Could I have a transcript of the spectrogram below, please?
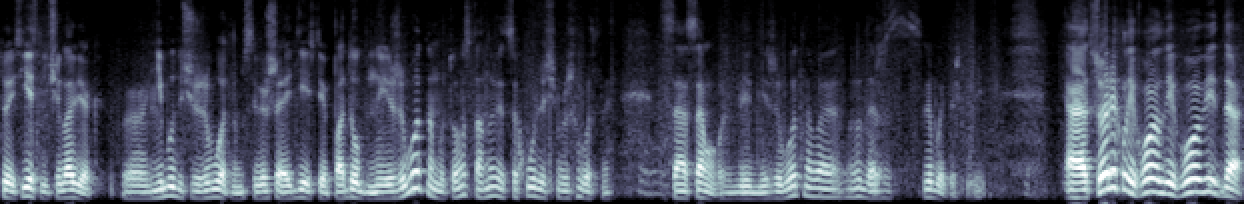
То есть, если человек, э, не будучи животным, совершает действия, подобные животному, то он становится хуже, чем животное. Само для, для животного, ну, даже с любой точки зрения. А, цорих лигови, да.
